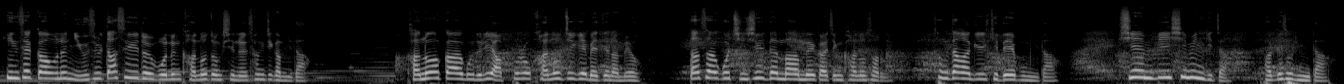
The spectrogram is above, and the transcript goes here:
흰색 가운은 이웃을 따스히 돌보는 간호 정신을 상징합니다. 간호학과 학우들이 앞으로 간호직에 매진하며 따스하고 진실된 마음을 가진 간호사로 성장하길 기대해 봅니다. CNB 시민 기자 박예솔입니다.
